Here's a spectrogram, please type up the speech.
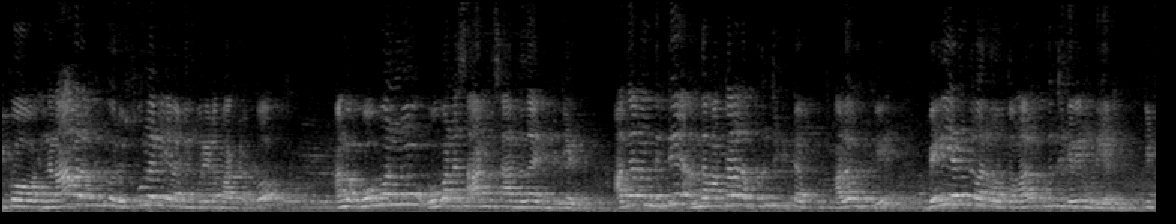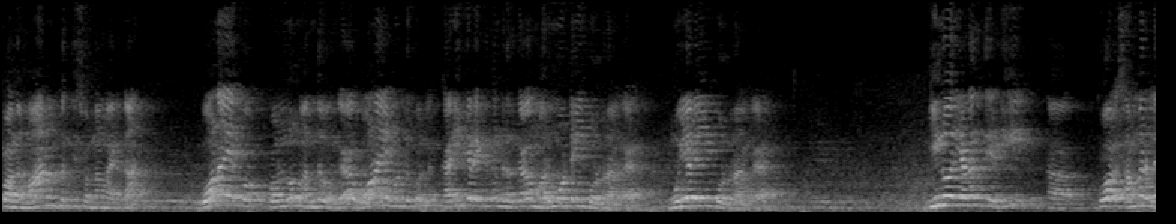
இப்போ இந்த நாவலை வந்துட்டு ஒரு சூழலியல் முறையில் பார்க்குறப்போ அங்க ஒவ்வொன்றும் ஒவ்வொன்றும் சார்ந்து சார்ந்து தான் இருந்துட்டே இருக்கு அதை வந்துட்டு அந்த மக்களால் புரிஞ்சுக்கிட்ட அளவுக்கு வெளியிருந்து வர்ற ஒருத்தவங்களால புரிஞ்சுக்கவே முடியாது. இப்போ அந்த மான் பத்தி சொன்ன மாதிரி தான் ஓனாயை கொ- வந்தவங்க ஓனாயை மட்டும் கொல்ல கறி கிடைக்குதுன்றதுக்காக மறுமோட்டையும் கொள்றாங்க முயலையும் கொள்றாங்க இன்னொரு இடம் தேடி சம்மர்ல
